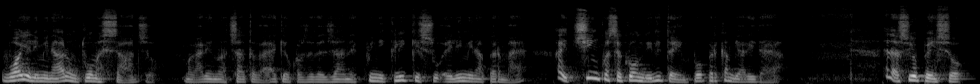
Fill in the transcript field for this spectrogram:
vuoi eliminare un tuo messaggio, magari in una chat vecchia o cose del genere, quindi clicchi su elimina per me, hai 5 secondi di tempo per cambiare idea. E adesso io penso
